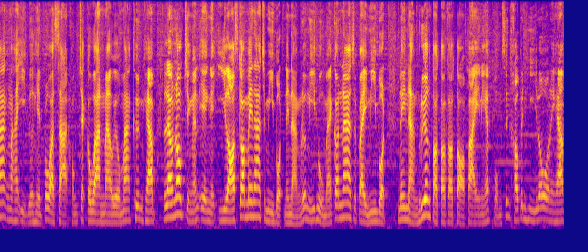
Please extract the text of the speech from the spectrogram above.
มากมายอีกหรือเห็นประวัติศาสตร์ของจักรวาลมาเวลมากขึ้นครับแล้วนอกจากนั้นเองเนี่ยอีลอสก็ไม่น่าจะมีบทในหนังเรื่องนี้ถูกไหมก็น่าจะไปมีบทในหนังเรื่องต่อๆๆต่อไปนะครับผมซึ่งเขาเป็นฮีโร่นะครับ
